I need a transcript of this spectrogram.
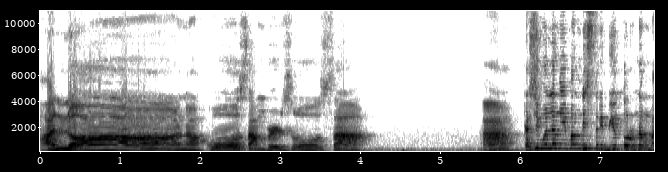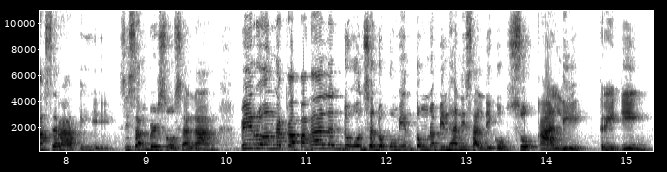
Hala! Nako, Sam Versosa. Ah, kasi walang ibang distributor ng Maserati eh. Si Sam Versosa lang. Pero ang nakapangalan doon sa dokumentong nabilhan ni Saldico, Sukali Trading.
